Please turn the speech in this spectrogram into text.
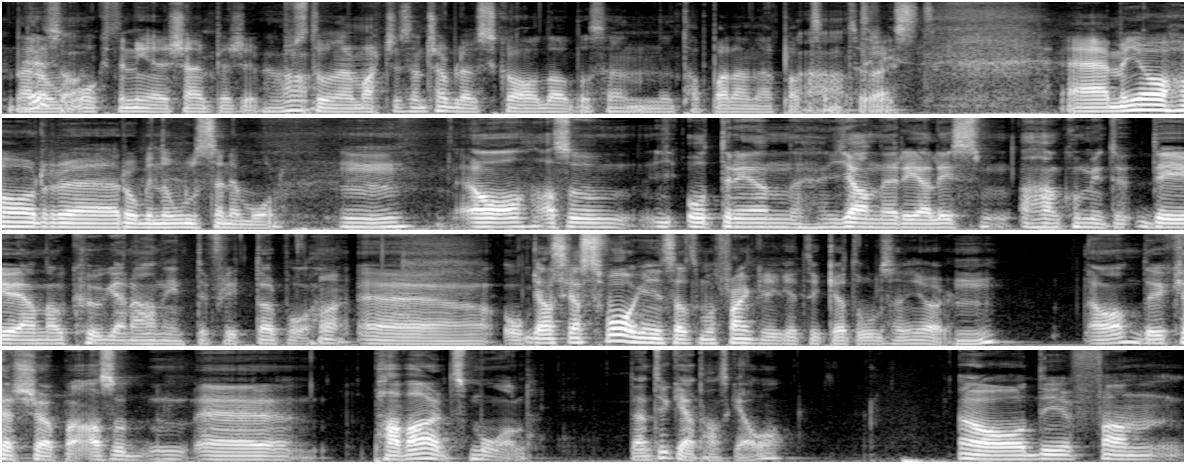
När de så? åkte ner i Championship Jaha. Stod några matcher, sen tror jag blev skadad och sen tappade han den här platsen ja, tyvärr trist. eh, Men jag har Robin Olsen i mål Mm, ja, alltså återigen, Janne-realism, han kommer inte, det är ju en av kuggarna han inte flyttar på. Eh, och, Ganska svag insats mot Frankrike tycker jag att Olsen gör mm, ja, det kan jag köpa. Alltså, eh, Pavards mål, den tycker jag att han ska ha. Ja, det är fan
